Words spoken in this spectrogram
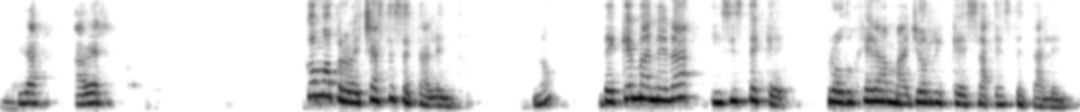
Mira, a ver, ¿cómo aprovechaste ese talento? ¿No? ¿De qué manera hiciste que produjera mayor riqueza este talento?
